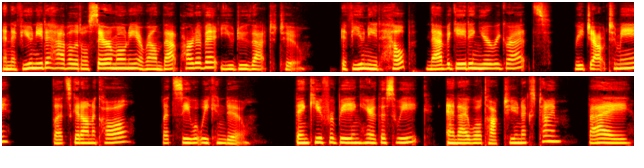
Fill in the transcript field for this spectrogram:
And if you need to have a little ceremony around that part of it, you do that too. If you need help navigating your regrets, reach out to me. Let's get on a call. Let's see what we can do. Thank you for being here this week, and I will talk to you next time. Bye.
